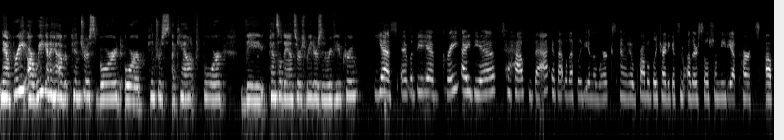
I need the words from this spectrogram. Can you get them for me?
Now, Bree, are we going to have a Pinterest board or Pinterest account for the Pencil Dancers Readers and Review Crew? Yes, it would be a great idea to have that, and that will definitely be in the works. And we'll probably try to get some other social media parts up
